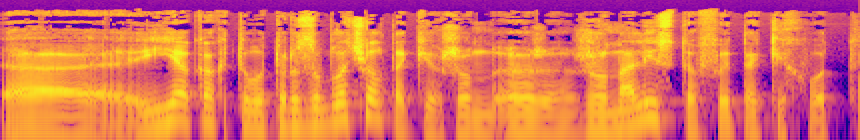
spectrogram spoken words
Э, я как-то вот разоблачал таких э, журналистов и таких вот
